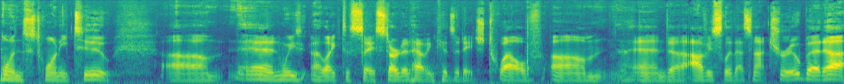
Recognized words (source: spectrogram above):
one's 22. Um, and we, I like to say, started having kids at age 12. Um, and uh, obviously that's not true. But uh,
